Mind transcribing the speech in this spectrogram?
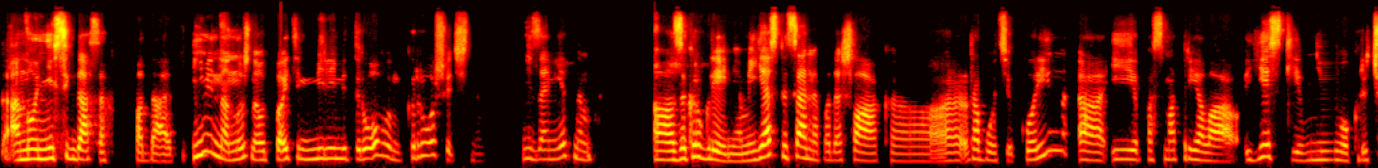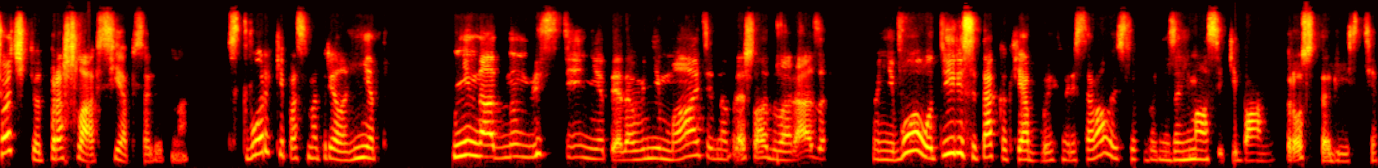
Оно не всегда совпадает. Именно нужно вот по этим миллиметровым, крошечным, незаметным а, закруглением. И я специально подошла к а, работе Корин а, и посмотрела, есть ли у него крючочки. Вот прошла все абсолютно. Створки посмотрела, нет, ни на одном листе нет. Я там внимательно прошла два раза. У него вот ирисы так, как я бы их нарисовала, если бы не занимался кибаной, просто листья.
